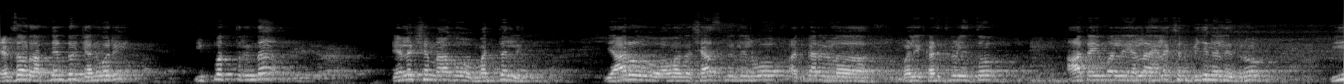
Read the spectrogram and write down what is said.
ಎರಡು ಸಾವಿರದ ಹದಿನೆಂಟು ಜನವರಿ ಇಪ್ಪತ್ತರಿಂದ ಎಲೆಕ್ಷನ್ ಆಗೋ ಮಧ್ಯದಲ್ಲಿ ಯಾರು ಅವಾಗ ಶಾಸಕರಿಲ್ವೋ ಅಧಿಕಾರಿಗಳ ಬಳಿ ಕಡಿತಗಳಿತ್ತು ಆ ಟೈಮಲ್ಲಿ ಎಲ್ಲ ಎಲೆಕ್ಷನ್ ಬಿಜಿನಲ್ಲಿದ್ದರು ಈ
